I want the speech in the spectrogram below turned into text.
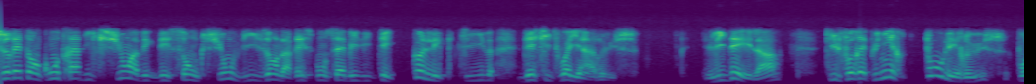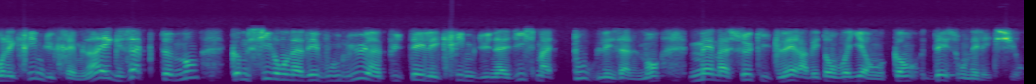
serait en contradiction avec des sanctions visant la responsabilité collective des citoyens russes. L'idée est là qu'il faudrait punir tous les Russes pour les crimes du Kremlin, exactement comme si l'on avait voulu imputer les crimes du nazisme à tous les Allemands, même à ceux qu'Hitler avait envoyés en camp dès son élection.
